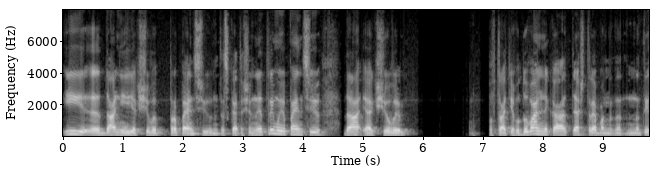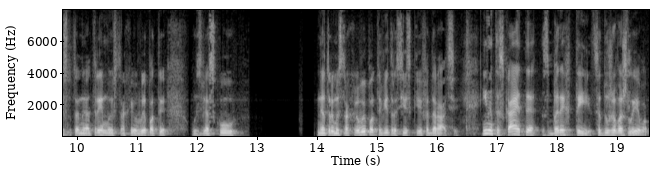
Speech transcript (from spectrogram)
І е, дані, якщо ви про пенсію натискаєте, що не отримую пенсію, да, якщо ви по втраті годувальника, теж треба на- на- натиснути не отримую страхові виплати у зв'язку не отримує страхові виплати від Російської Федерації. І натискаєте Зберегти. Це дуже важливо.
